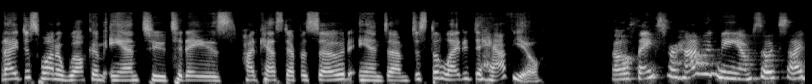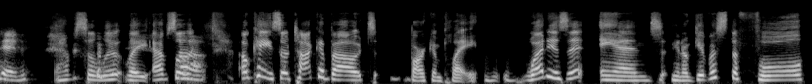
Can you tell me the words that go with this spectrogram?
And I just want to welcome Ann to today's podcast episode and I'm um, just delighted to have you. Oh, thanks for having me. I'm so excited. Absolutely. Absolutely. Uh, okay, so talk about Bark and Play. What is it? And, you know, give us the full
